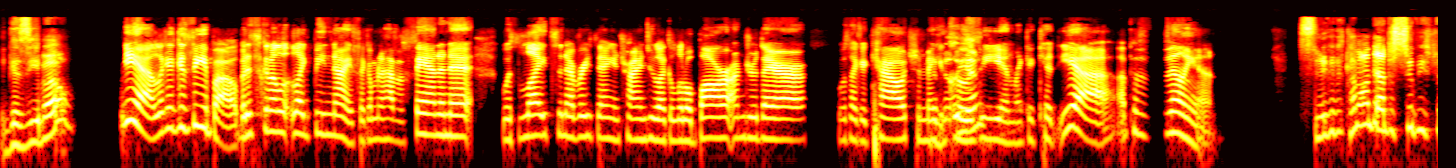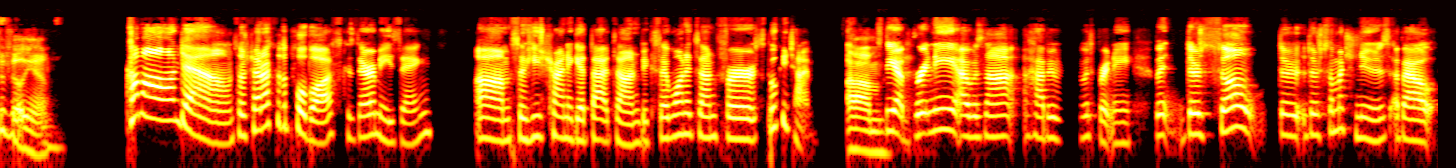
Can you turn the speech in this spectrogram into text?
a gazebo. yeah, like a gazebo, but it's gonna like be nice. Like I'm gonna have a fan in it with lights and everything, and try and do like a little bar under there with like a couch and make it cozy and like a kid. Yeah, a pavilion. So you can come on down to Soupy's Pavilion. Come on down. So shout out to the pool boss because they're amazing. Um, so he's trying to get that done because I want it done for spooky time. Um, So yeah, Britney, I was not happy with Britney, but there's so there there's so much news about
